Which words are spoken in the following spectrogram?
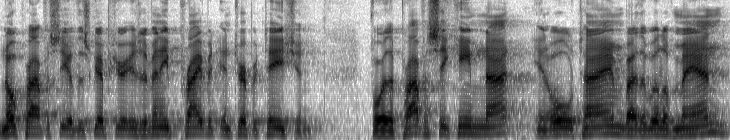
no prophecy of the Scripture is of any private interpretation. For the prophecy came not in old time by the will of man,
